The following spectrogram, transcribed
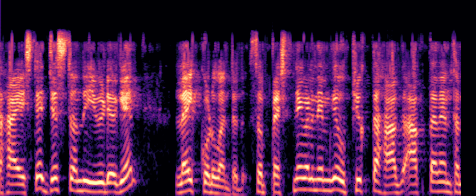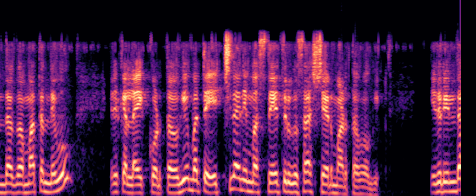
ಸಹಾಯ ಇಷ್ಟೇ. ಜಸ್ಟ್ ಒಂದು ಈ ವಿಡಿಯೋಗೆ ಲೈಕ್ ಕೊಡುವಂಥದ್ದು. ಸೊ ಪ್ರಶ್ನೆಗಳು ನಿಮಗೆ ಉಪಯುಕ್ತ ಹಾಗೆ ಆಗ್ತವೆ ಅಂತಂದಾಗ ಮಾತ್ರ ನೀವು ಇದಕ್ಕೆ ಲೈಕ್ ಕೊಡ್ತಾ ಹೋಗಿ, ಮತ್ತೆ ಹೆಚ್ಚಿನ ನಿಮ್ಮ ಸ್ನೇಹಿತರಿಗೂ ಸಹ ಶೇರ್ ಮಾಡ್ತಾ ಹೋಗಿ. ಇದರಿಂದ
